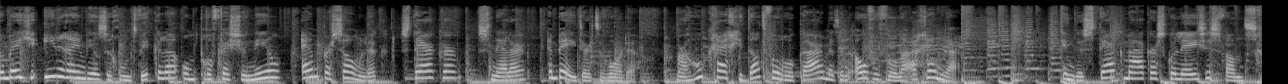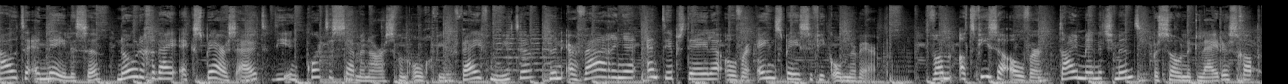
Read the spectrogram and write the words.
Zo'n beetje iedereen wil zich ontwikkelen om professioneel en persoonlijk sterker, sneller en beter te worden. Maar hoe krijg je dat voor elkaar met een overvolle agenda? In de Sterkmakerscolleges van Schouten en Nelissen nodigen wij experts uit die in korte seminars van ongeveer 5 minuten hun ervaringen en tips delen over één specifiek onderwerp. Van adviezen over time management, persoonlijk leiderschap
